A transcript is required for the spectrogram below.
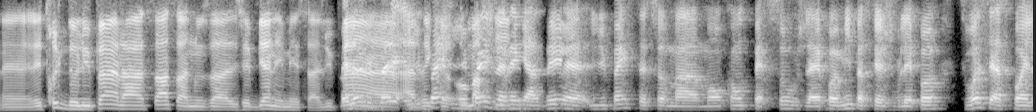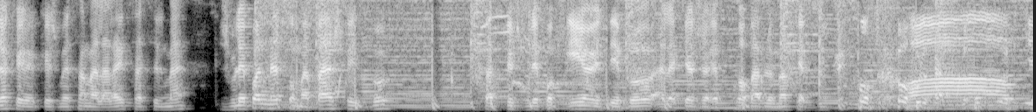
Euh, les trucs de Lupin, là, ça, ça nous a. J'ai bien aimé ça. Lupin, avec Lupin, je l'avais gardé. Euh, Lupin, c'était sur mon compte perso. Je ne l'avais pas mis parce que je voulais pas. Tu vois, c'est à ce point-là que, que, je me sens mal à l'aise facilement. Je voulais pas le mettre sur ma page Facebook parce que je voulais pas créer un débat à laquelle j'aurais probablement perdu le contrôle. Ah, ok,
